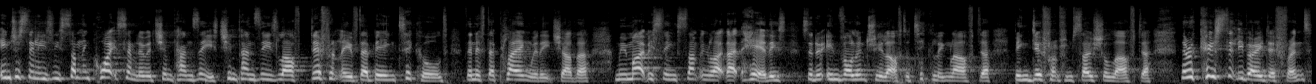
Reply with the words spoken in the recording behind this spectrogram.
Interestingly, you see something quite similar with chimpanzees. Chimpanzees laugh differently if they're being tickled than if they're playing with each other. And we might be seeing something like that here, these sort of involuntary laughter, tickling laughter, being different from social laughter. They're acoustically very different.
